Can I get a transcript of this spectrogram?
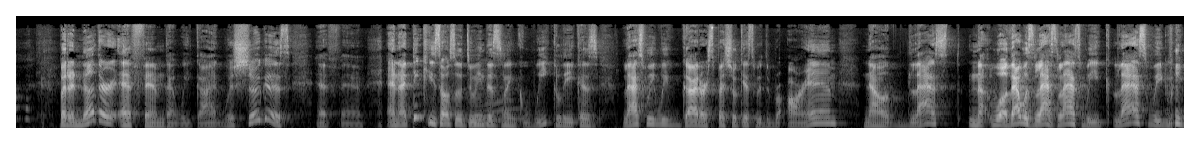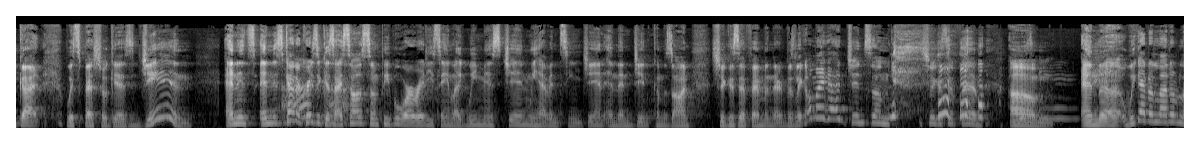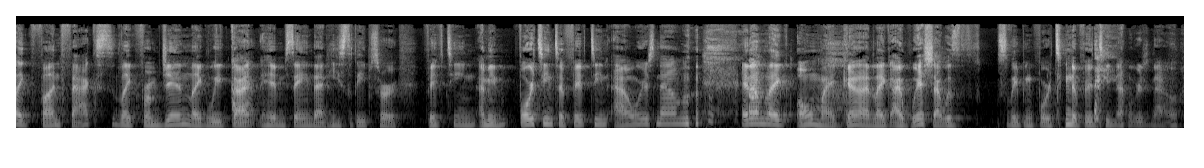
But another FM that we got was Suga's FM. And I think he's also doing this like weekly because last week we got our special guest with RM. Now, last, not, well, that was last, last week. Last week we got with special guest Jin. And it's and it's kind of crazy because I saw some people were already saying like we miss Jin, we haven't seen Jin, and then Jin comes on Suga's FM and they're just like, oh my god, Jin's on Suga's FM. Um, and uh, we got a lot of like fun facts like from Jin. Like we got him saying that he sleeps for 15, I mean 14 to 15 hours now, and I'm like, oh my god, like I wish I was sleeping 14 to 15 hours now.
